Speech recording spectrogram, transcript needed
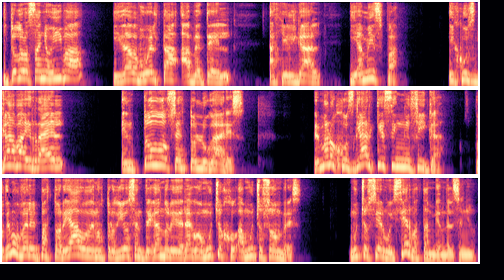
Y todos los años iba y daba vuelta a Betel, a Gilgal y a Mizpa, y juzgaba a Israel en todos estos lugares. Hermano, juzgar, ¿qué significa? Podemos ver el pastoreado de nuestro Dios entregando liderazgo a muchos, a muchos hombres, muchos siervos y siervas también del Señor.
